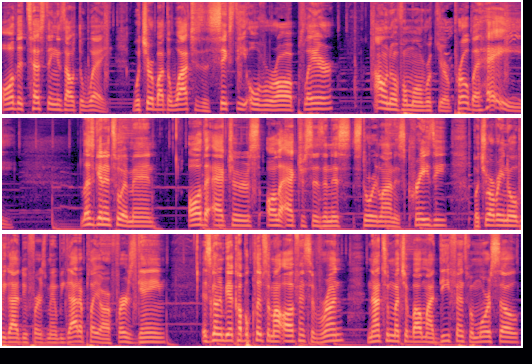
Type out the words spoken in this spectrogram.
all the testing is out the way. What you're about to watch is a 60 overall player I don't know if I'm on rookie or pro, but hey, let's get into it, man. All the actors, all the actresses in this storyline is crazy, but you already know what we got to do first, man. We got to play our first game. It's going to be a couple clips of my offensive run, not too much about my defense, but more so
